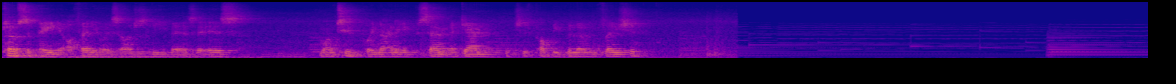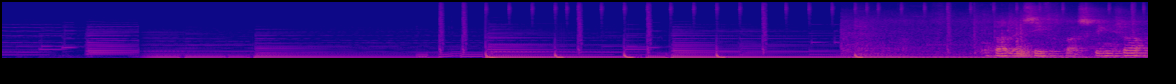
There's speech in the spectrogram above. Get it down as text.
close to paying it off anyway, so I'll just leave it as it is. I'm on 2.98% again, which is probably below inflation. Screenshot.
